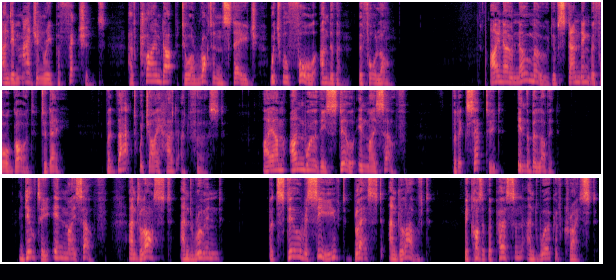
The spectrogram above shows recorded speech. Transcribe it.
and imaginary perfections have climbed up to a rotten stage which will fall under them before long. I know no mode of standing before God today but that which I had at first. I am unworthy still in myself, but accepted in the beloved. Guilty in myself, and lost and ruined, but still received, blessed, and loved because of the person and work of Christ.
